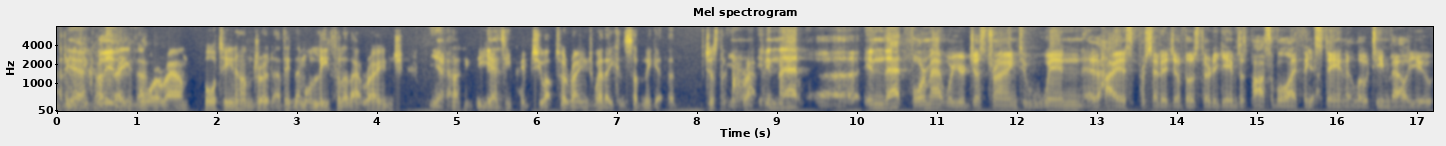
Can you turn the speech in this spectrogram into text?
I think, Yeah, I think well, they agree that. more around 1400. I think they're more lethal at that range, Yeah, and yeah. I think the Yeti pimps you up to a range where they can suddenly get the just the Yeah. crap. In that uh, in that format where you're just trying to win at the highest percentage of those 30 games as possible, I think Yeah. staying at low team value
